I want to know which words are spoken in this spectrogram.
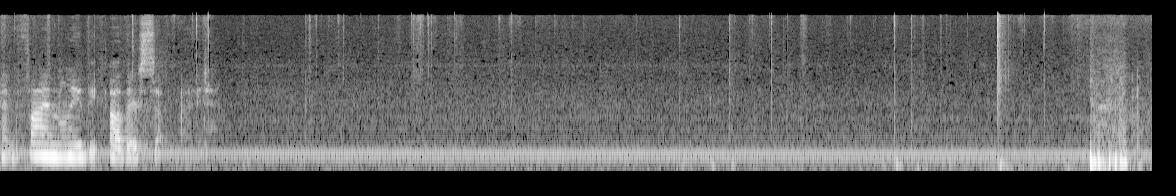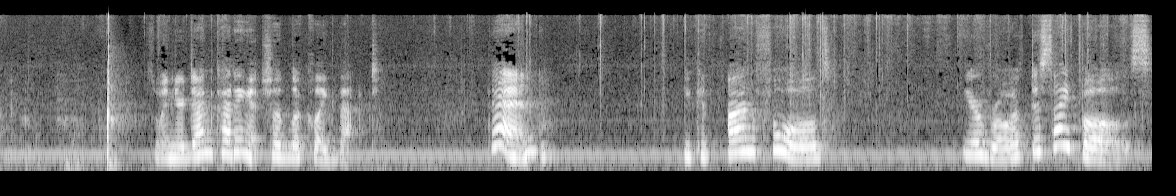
And finally the other side. So when you're done cutting, it should look like that. Then you can unfold your row of disciples.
